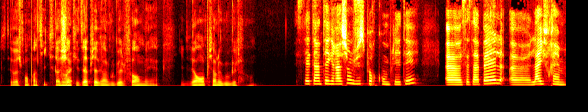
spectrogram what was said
C'était vachement pratique. À chaque étape, il y avait un Google Form et ils devaient remplir le Google Form. Cette intégration, juste pour compléter, euh, ça s'appelle euh, l'iframe.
